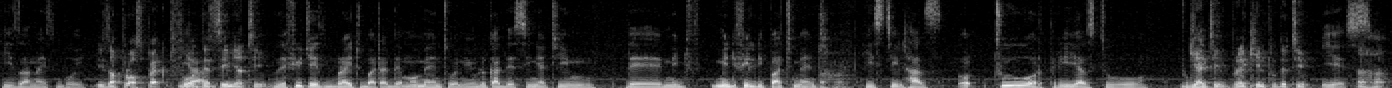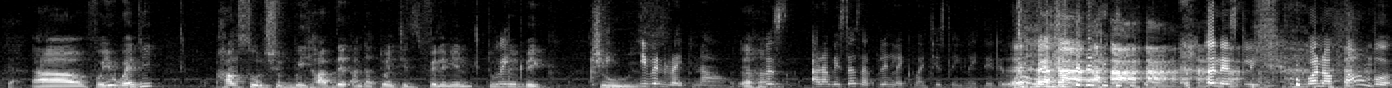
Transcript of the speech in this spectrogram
He's a nice boy. He's a prospect for Yeah. the senior team. The future is bright, but at the moment, when you look at the senior team, the midf midfield department, Uh-huh. he still has uh, two or three years to to Get in, break into the team. Yes. Uh-huh. Yeah. Uh, for you, Wendy, how soon should we have the under 20s filling in to like, the big shoes? Even right now, Uh-huh. because Harambee Stars are playing like Manchester United. Honestly, wana fumble.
